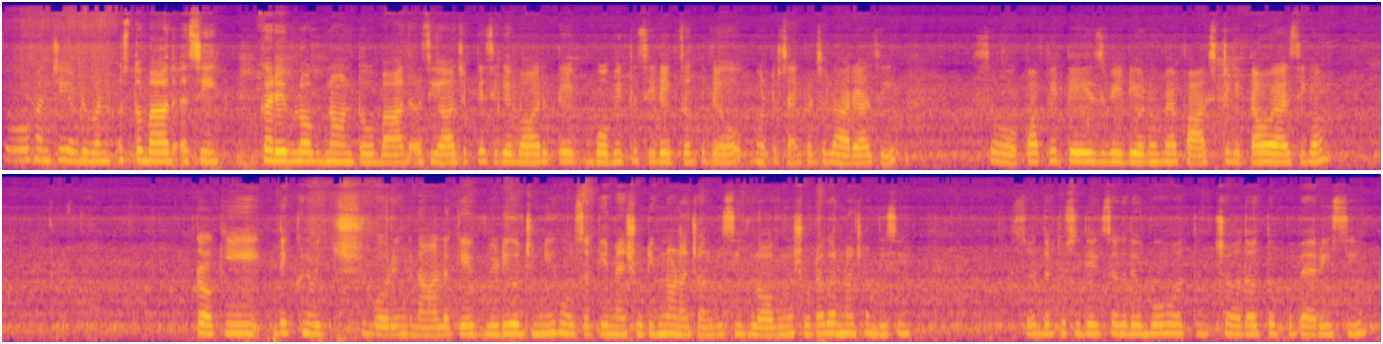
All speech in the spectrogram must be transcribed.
ਸੋ ਹਾਂਜੀ एवरीवन ਉਸ ਤੋਂ ਬਾਅਦ ਅਸੀਂ ਘਰੇ ਵਲੌਗ ਬਣਾਉਣ ਤੋਂ ਬਾਅਦ ਅਸੀਂ ਆ ਚੁੱਕੇ ਸੀਗੇ ਬਾਹਰ ਤੇ ਬੋਬੀ ਤੁਸੀਂ ਦੇਖ ਸਕਦੇ ਹੋ ਮੋਟਰਸਾਈਕਲ ਚਲਾ ਰਿਹਾ ਸੀ ਸੋ ਕਾਫੀ ਤੇਜ਼ ਵੀਡੀਓ ਨੂੰ ਮੈਂ ਫਾਸਟ ਕੀਤਾ ਹੋਇਆ ਸੀਗਾ ਤਾਂ ਕਿ ਦੇਖਣ ਵਿੱਚ ਬੋਰਿੰਗ ਨਾ ਲੱਗੇ ਵੀਡੀਓ ਜਿੰਨੀ ਹੋ ਸਕੇ ਮੈਂ ਛੋਟੀ ਬਣਾਉਣਾ ਚਾਹੁੰਦੀ ਸੀ ਵਲੌਗ ਨੂੰ ਛੋਟਾ ਕਰਨਾ ਚਾਹੁੰਦੀ ਸੀ ਸੋ ਇੱਧਰ ਤੁਸੀਂ ਦੇਖ ਸਕਦੇ ਹੋ ਬਹੁਤ ਜ਼ਿਆਦਾ ਧੁੱਪ ਪੈ ਰਹੀ ਸੀ ਅ,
